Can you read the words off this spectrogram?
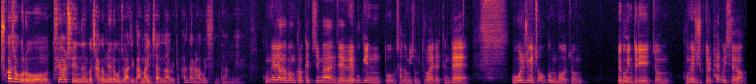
추가적으로 음. 투여할 수 있는 그 자금 여력은 좀 아직 남아 있지 않나 이렇게 판단을 하고 있습니다. 음. 예. 국내 자금은 그렇겠지만 이제 외국인 또 자금이 좀 들어와야 될 텐데 5월 중에 조금 뭐 좀 외국인들이 좀 국내 주식들을 팔고 있어요.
